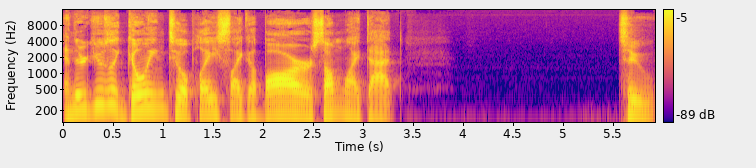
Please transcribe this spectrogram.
And they're usually going to a place like a bar or something like that to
